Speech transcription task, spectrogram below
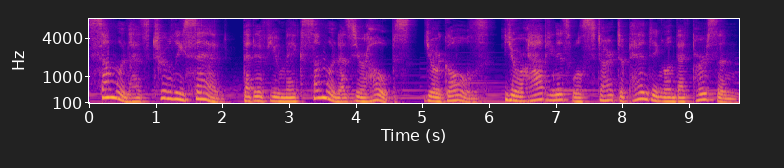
Someone has truly said that if you make someone as your hopes, your goals, your happiness will start depending on that person.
